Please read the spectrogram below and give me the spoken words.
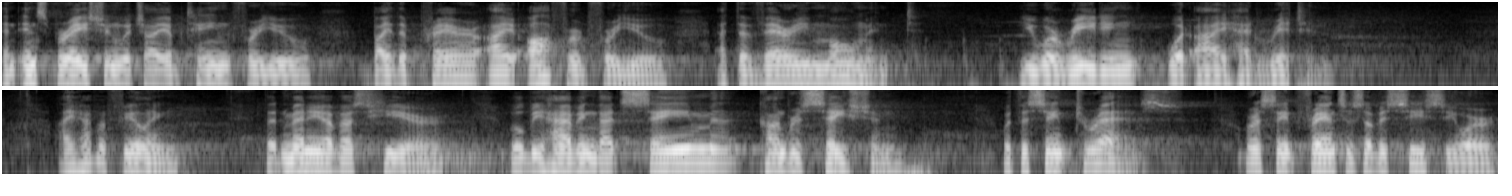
an inspiration which I obtained for you by the prayer I offered for you at the very moment you were reading what I had written? I have a feeling that many of us here will be having that same conversation with the Saint Therese or a Saint Francis of Assisi or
